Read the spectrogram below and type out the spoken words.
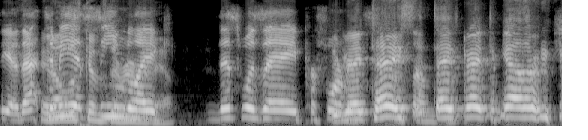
Yeah, that It to me it comes to seemed like Riverdale. This was a It's a performance. great taste it tastes great together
